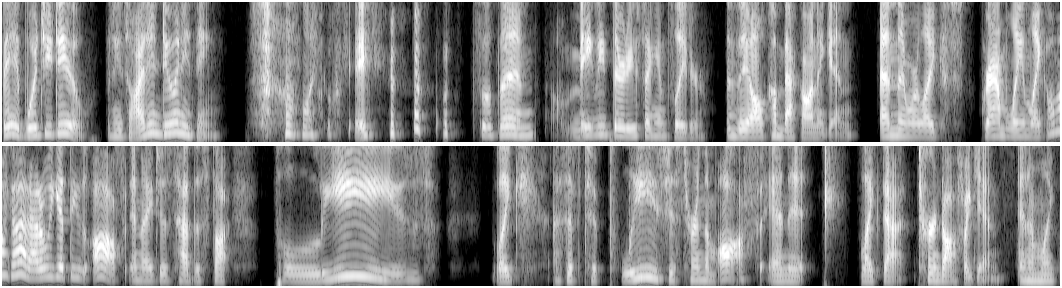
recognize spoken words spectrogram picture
babe, what'd you do? And he's like, I didn't do anything. So I'm like, okay. so then maybe 30 seconds later, they all come back on again. And then we're like scrambling, like, oh my God, how do we get these off? And I just had this thought, please, like as if to please just turn them off. And it, like that, turned off again. And I'm like,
